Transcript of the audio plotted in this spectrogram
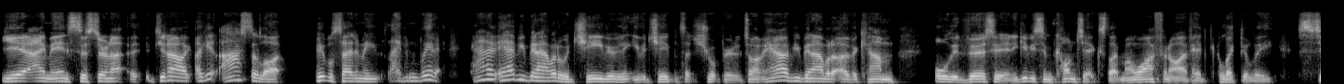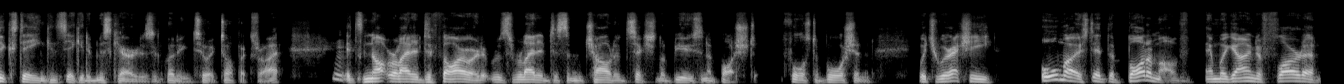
Yeah, amen, sister. And I, do you know, I, I get asked a lot people say to me, Laban, where, how, how, have you been able to achieve everything you've achieved in such a short period of time? How have you been able to overcome all the adversity? And to give you some context, like my wife and I have had collectively 16 consecutive miscarriages, including two ectopics, right? Hmm. It's not related to thyroid. It was related to some childhood sexual abuse and a botched forced abortion, which we're actually almost at the bottom of. And we're going to Florida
